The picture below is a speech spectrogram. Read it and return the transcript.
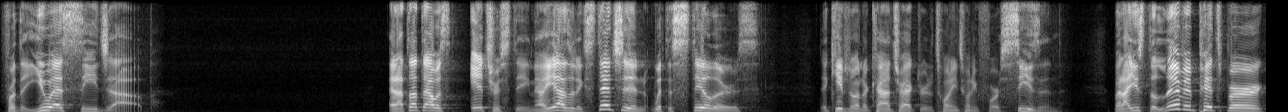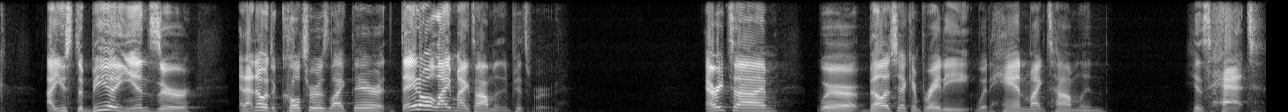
for the USC job. And I thought that was interesting. Now he has an extension with the Steelers that keeps him under contract through the 2024 season. But I used to live in Pittsburgh. I used to be a Yinzer, and I know what the culture is like there. They don't like Mike Tomlin in Pittsburgh. Every time where Belichick and Brady would hand Mike Tomlin his hat,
